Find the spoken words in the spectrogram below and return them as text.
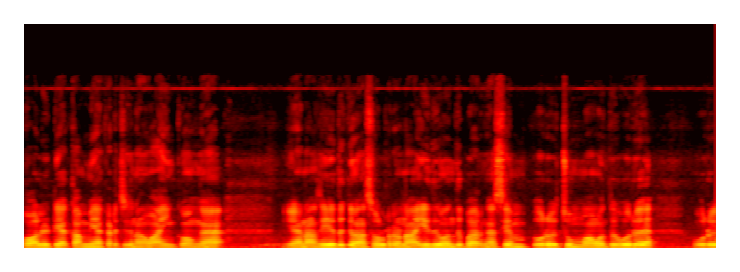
குவாலிட்டியாக கம்மியாக கிடச்சிதுன்னா வாங்கிக்கோங்க. ஏன்னா எதுக்கு நான் சொல்கிறேன்னா இது வந்து பாருங்கள் செம் ஒரு சும்மா வந்து ஒரு ஒரு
